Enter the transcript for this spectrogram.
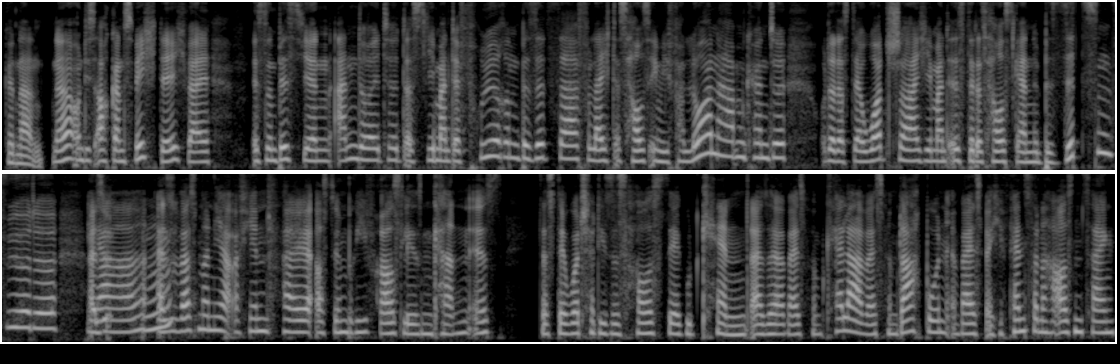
genannt. Ne? Und die ist auch ganz wichtig, weil es so ein bisschen andeutet, dass jemand der früheren Besitzer vielleicht das Haus irgendwie verloren haben könnte oder dass der Watcher jemand ist, der das Haus gerne besitzen würde. Also, ja, hm? also was man ja auf jeden Fall aus dem Brief rauslesen kann, ist, dass der Watcher dieses Haus sehr gut kennt. Also er weiß vom Keller, er weiß vom Dachboden, er weiß, welche Fenster nach außen zeigen.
